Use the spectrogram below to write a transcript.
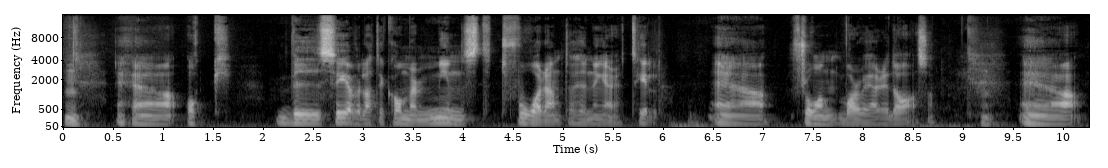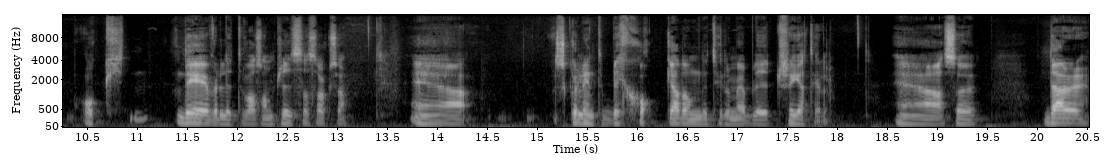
Mm. och vi ser väl att det kommer minst två räntehöjningar till. från var vi är idag alltså. Mm. och det är väl lite vad som prisas också. Eh, skulle inte bli chockad om det till och med blir tre till. Eh, så där,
